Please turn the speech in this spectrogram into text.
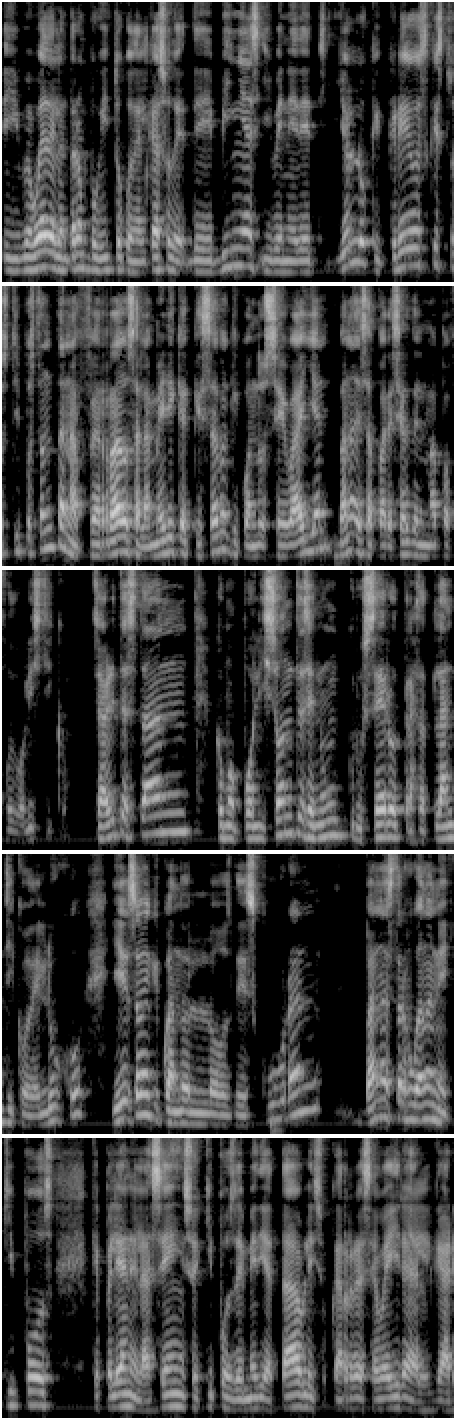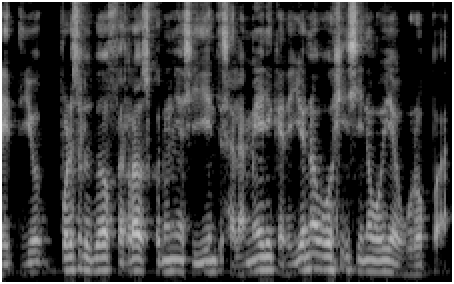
y me voy a adelantar un poquito con el caso de, Viñas y Benedetti. Yo lo que creo es que estos tipos están tan aferrados a la América que saben que cuando se vayan van a desaparecer del mapa futbolístico. O sea, ahorita están como polizontes en un crucero transatlántico de lujo y ellos saben que cuando los descubran van a estar jugando en equipos que pelean el ascenso, equipos de media tabla y su carrera se va a ir al garete. Yo por eso los veo aferrados con uñas y dientes a la América, de yo no voy si no voy a Europa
